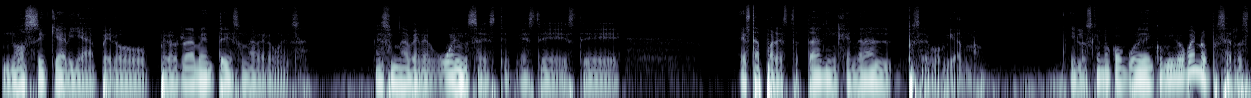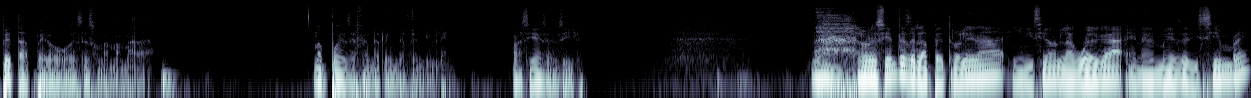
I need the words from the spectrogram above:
no sé qué haría, pero, pero realmente es una vergüenza. Es una vergüenza este, este, este, esta paraestatal y en general, pues el gobierno. Y los que no concuerden conmigo, bueno, pues se respeta, pero esa es una mamada. No puedes defender lo indefendible. Así de sencillo. Los residentes de la petrolera iniciaron la huelga en el mes de diciembre,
